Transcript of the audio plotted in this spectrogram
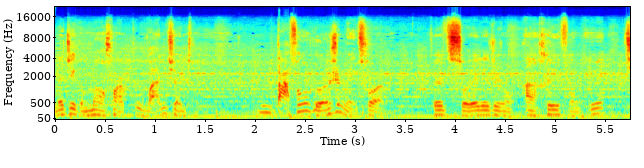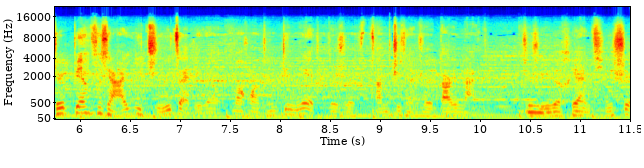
的这个漫画不完全统一。嗯大风格是没错的，就是所谓的这种暗黑风。因为其实蝙蝠侠一直在这个漫画中定位，它就是咱们之前说的 Dark Knight，就是一个黑暗骑士。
